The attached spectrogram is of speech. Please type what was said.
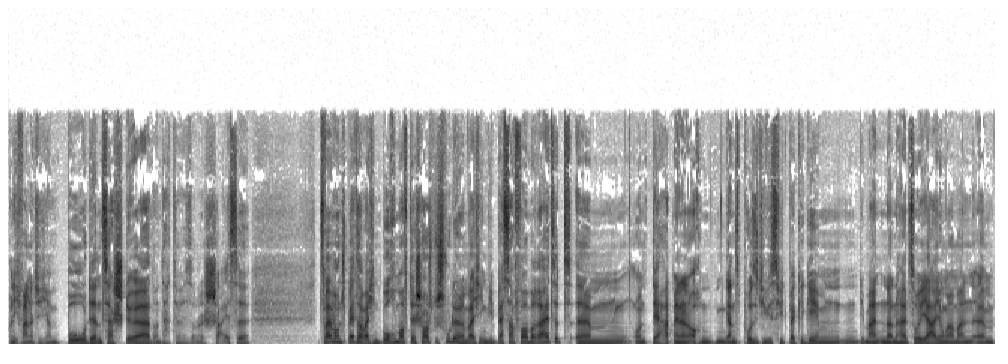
Und ich war natürlich am Boden zerstört und dachte, so eine Scheiße. Zwei Wochen später war ich in Bochum auf der Schauspielschule, dann war ich irgendwie besser vorbereitet ähm, und der hat mir dann auch ein, ein ganz positives Feedback gegeben. Die meinten dann halt so, ja, junger Mann, ähm,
